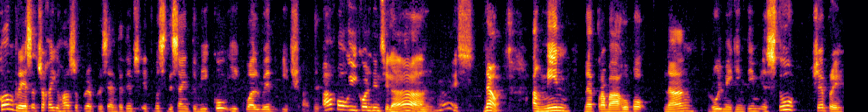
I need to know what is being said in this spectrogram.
Congress at saka yung House of Representatives, it was designed to be co-equal with each other. Ako, equal din sila. Mhm. Nice. Now, ang main na trabaho po ng rulemaking team is to, syempre,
